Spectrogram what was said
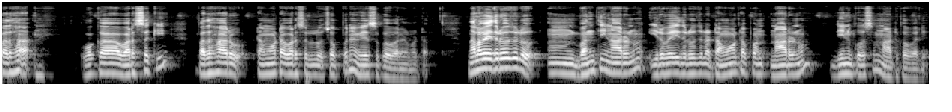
పదహా ఒక వరుసకి పదహారు టమోటా వరుసలు చొప్పున వేసుకోవాలన్నమాట. నలభై ఐదు రోజులు బంతి నారును ఇరవై ఐదు రోజుల టమోటా పం నారును దీనికోసం నాటుకోవాలి.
